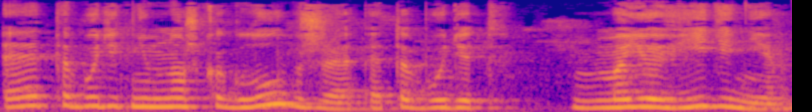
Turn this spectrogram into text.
Это будет немножко глубже, это будет мое видение,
